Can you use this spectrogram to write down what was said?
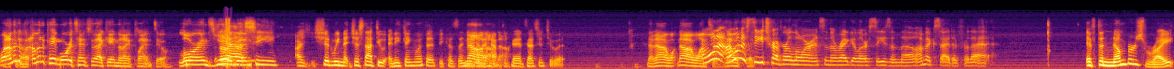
Well, I'm gonna up. I'm gonna pay more attention to that game than I planned to. Lawrence, Yeah, Urban. see, I, should we n- just not do anything with it because then you're gonna no, have no. to pay attention to it. Now, now I want. Now I want. I want. want to. to. I want to see Trevor Lawrence in the regular season, though. I'm excited for that. If the number's right,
